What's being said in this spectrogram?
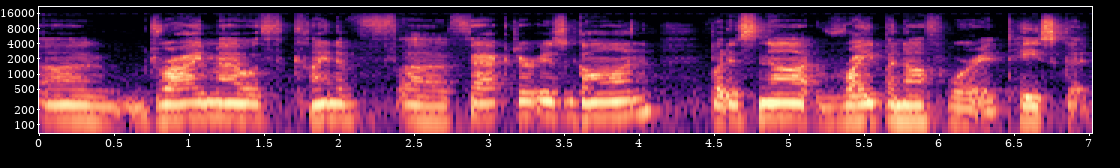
uh, dry mouth kind of uh, factor is gone, but it's not ripe enough where it tastes good.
